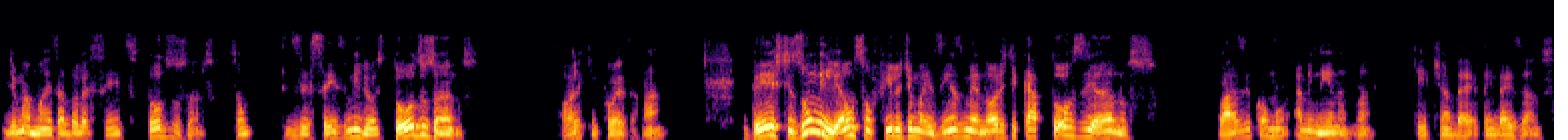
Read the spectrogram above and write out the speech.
de mamães adolescentes todos os anos. São 16 milhões todos os anos. Olha que coisa, não é? Destes, um milhão são filhos de mãezinhas menores de 14 anos, quase como a menina, né, que tinha 10, tem 10 anos.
